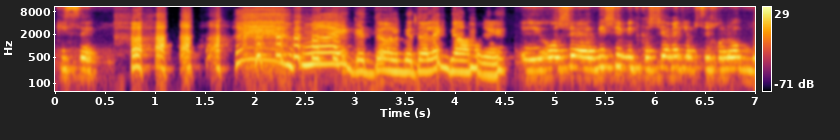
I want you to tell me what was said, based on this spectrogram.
כיסא. וואי, גדול, גדול לגמרי. אה, או שמישהי מתקשרת לפסיכולוג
